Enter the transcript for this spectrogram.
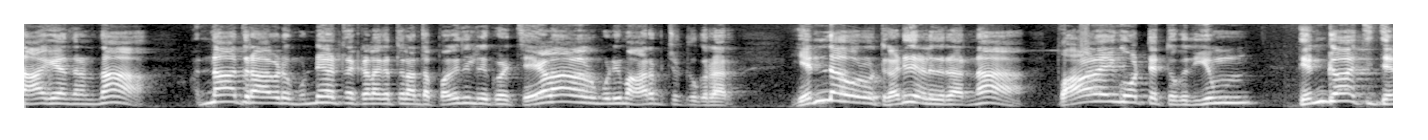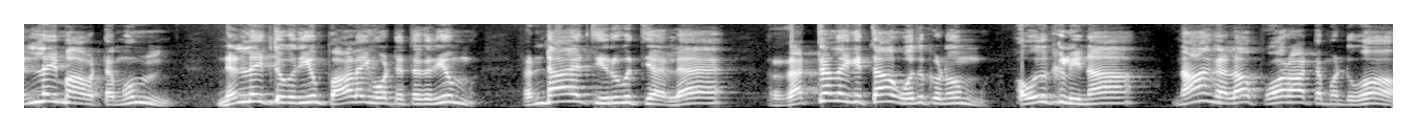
நாகேந்திரன் தான் அண்ணா திராவிட முன்னேற்ற கழகத்தில் அந்த பகுதியில் இருக்கிற செயலாளர் மூலியமாக ஆரம்பிச்சுட்ருக்கிறார் என்ன ஒரு கடிதம் எழுதுகிறார்னா பாளையங்கோட்டை தொகுதியும் தென்காசி நெல்லை மாவட்டமும் நெல்லை தொகுதியும் பாளையங்கோட்டை தொகுதியும் ரெண்டாயிரத்தி இருபத்தி ஆறில் ரெட்டலைக்கு தான் ஒதுக்கணும். ஒதுக்கலினா நாங்கள்லாம் போராட்டம் பண்ணுவோம்.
